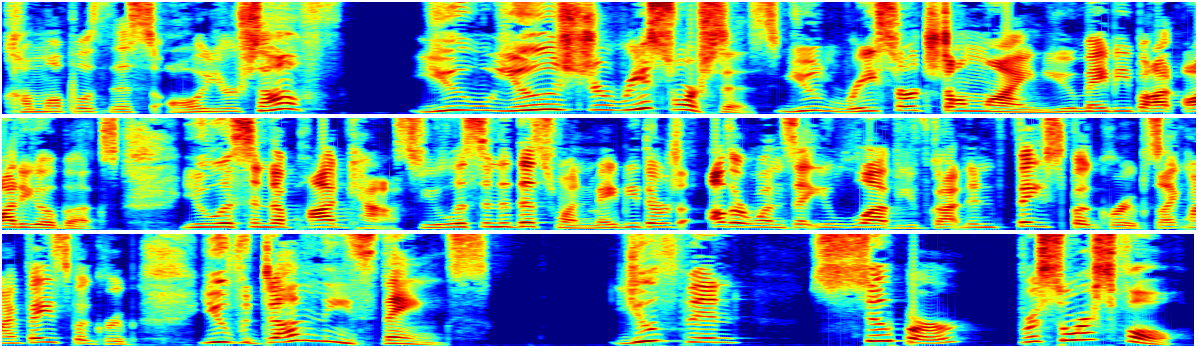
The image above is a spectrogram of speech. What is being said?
come up with this all yourself. You used your resources. You researched online. You maybe bought audiobooks. You listened to podcasts. You listened to this one. Maybe there's other ones that you love. You've gotten in Facebook groups like my Facebook group. You've done these things. You've been super resourceful.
